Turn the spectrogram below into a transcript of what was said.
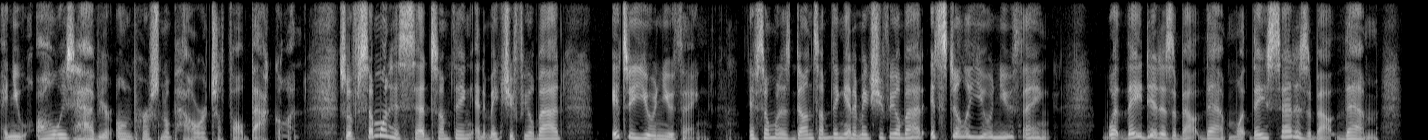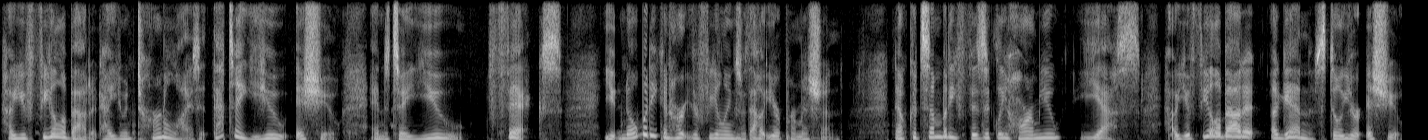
And you always have your own personal power to fall back on. So if someone has said something and it makes you feel bad, it's a you and you thing. If someone has done something and it makes you feel bad, it's still a you and you thing. What they did is about them. What they said is about them. How you feel about it, how you internalize it, that's a you issue. And it's a you fix. You, nobody can hurt your feelings without your permission. Now, could somebody physically harm you? Yes. How you feel about it, again, still your issue.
